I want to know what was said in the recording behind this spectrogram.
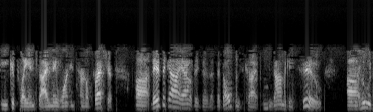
he could play inside, and they want internal pressure. Uh, there's a guy out that the, the Dolphins cut, Ndamukong Suh, uh, who would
